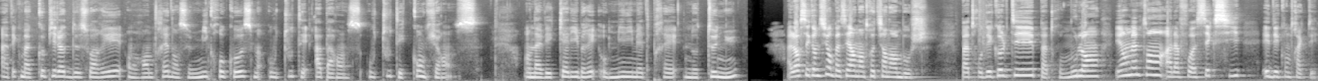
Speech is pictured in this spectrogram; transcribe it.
Avec ma copilote de soirée, on rentrait dans ce microcosme où tout est apparence, où tout est concurrence. On avait calibré au millimètre près nos tenues. Alors c'est comme si on passait un entretien d'embauche. Pas trop décolleté, pas trop moulant, et en même temps à la fois sexy et décontracté.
